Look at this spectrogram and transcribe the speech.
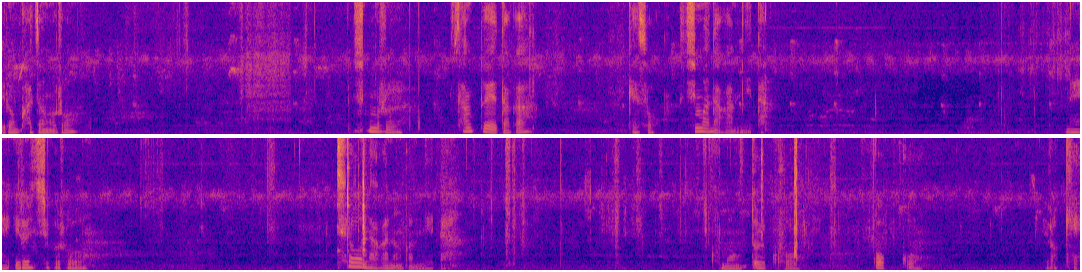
이런 과정으로 식물을 상토에다가 계속 심어 나갑니다. 네, 이런 식으로 채워 나가는 겁니다. 구멍 뚫고 꽂고 이렇게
